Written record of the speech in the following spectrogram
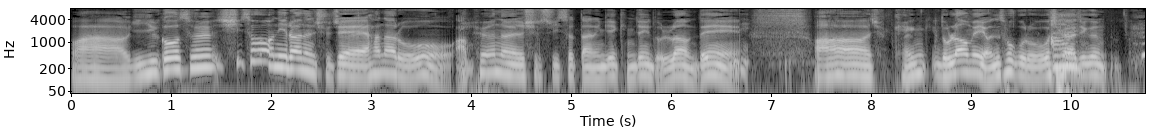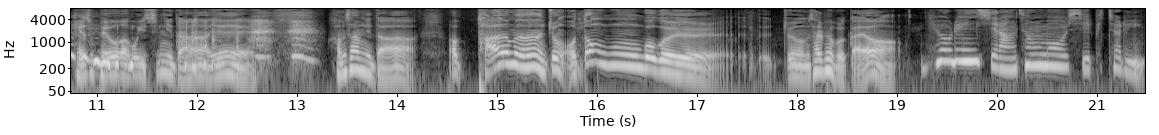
와, 이것을 시선이라는 주제 하나로 아, 표현하실 수 있었다는 게 굉장히 놀라운데, 네. 아, 저 굉- 놀라움의 연속으로 제가 아유. 지금 계속 배워가고 있습니다. 예. 감사합니다. 어, 다음은 좀 어떤 곡을 좀 살펴볼까요? 효린 씨랑 창모 씨 피처링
